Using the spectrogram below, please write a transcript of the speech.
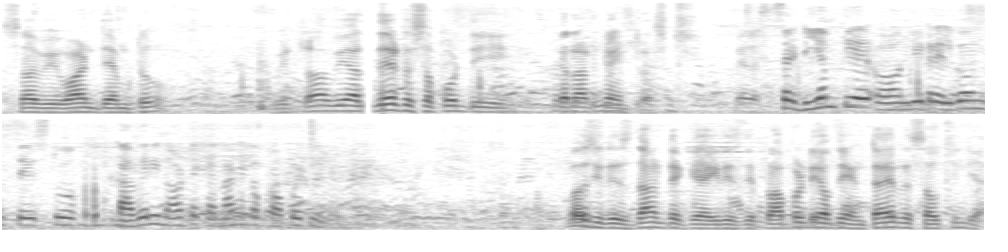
So we want them to withdraw. We are there to support the Karnataka interests. Sir, DMK on leader Elgon says to Cauvery not a Karnataka property. Of course, it is not. A, it is the property of the entire South India.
